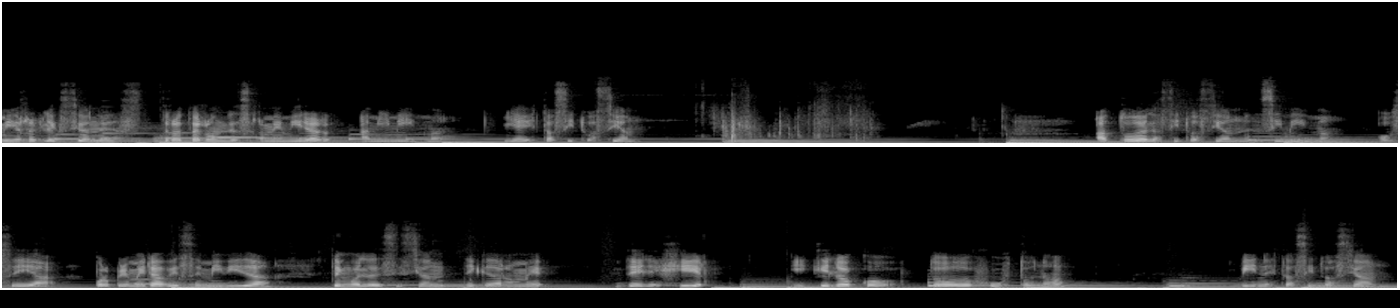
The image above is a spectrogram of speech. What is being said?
mis reflexiones trataron de hacerme mirar a mí misma y a esta situación. A toda la situación en sí misma. O sea, por primera vez en mi vida tengo la decisión de quedarme, de elegir. Y qué loco, todo justo, ¿no? Vine esta situación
